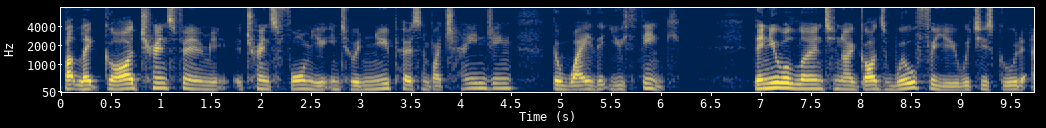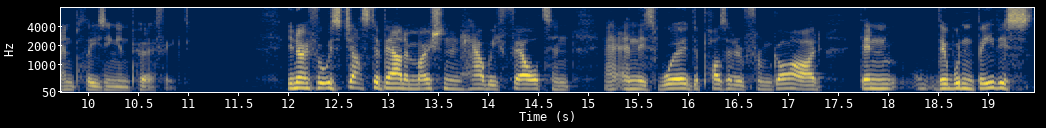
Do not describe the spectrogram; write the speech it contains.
but let God transform you, transform you into a new person by changing the way that you think. Then you will learn to know God's will for you, which is good and pleasing and perfect. You know, if it was just about emotion and how we felt and, and this word deposited from God, then there wouldn't be this,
